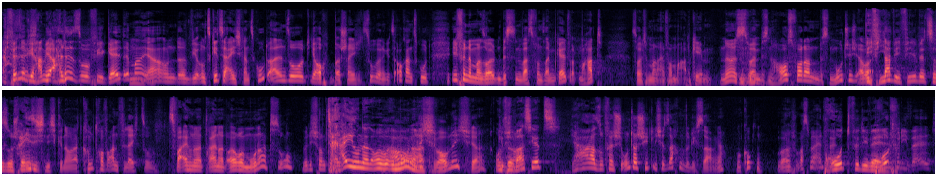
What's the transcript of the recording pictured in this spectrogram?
Ich finde, wir haben ja alle so viel Geld immer, Mhm. ja, und äh, wir, uns geht's ja eigentlich ganz gut allen so, die auch wahrscheinlich zuhören, geht's auch ganz gut. Ich finde, man sollte ein bisschen was von seinem Geld, was man hat, sollte man einfach mal abgeben. Ne? Es ist zwar ein bisschen herausfordernd, ein bisschen mutig, aber Mhm. Wie viel, wie viel willst du so spenden? weiß ich nicht genau. Das kommt drauf an. Vielleicht so 200, 300 Euro im Monat, so würde ich schon. vielleicht- 300 Euro im Monat. Nicht, warum nicht? Ja. Und für schon- was jetzt? Ja, so verschiedene unterschiedliche Sachen würde ich sagen. Ja, mal gucken, was was mir einfällt. Brot für die Welt. Brot für die Welt.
